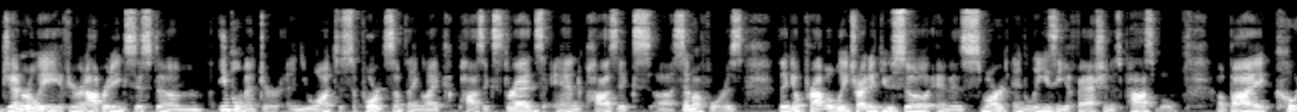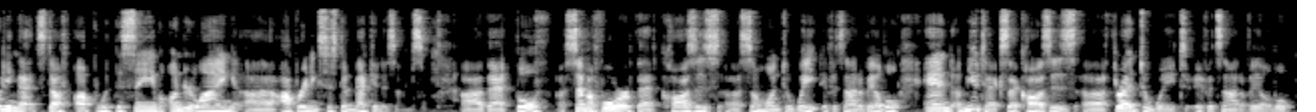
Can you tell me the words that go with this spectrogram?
Generally, if you're an operating system implementer and you want to support something like POSIX threads and POSIX uh, semaphores, then you'll probably try to do so in as smart and lazy a fashion as possible uh, by coding that stuff up with the same underlying uh, operating system mechanisms. Uh, that both a semaphore that causes uh, someone to wait if it's not available and a mutex that causes a thread to wait if it's not available,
